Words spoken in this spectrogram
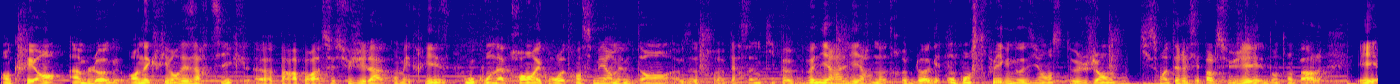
en créant un blog, en écrivant des articles euh, par rapport à ce sujet-là qu'on maîtrise ou qu'on apprend et qu'on retransmet en même temps aux autres personnes qui peuvent venir lire notre blog. On construit une audience de gens qui sont intéressés par le sujet dont on parle et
